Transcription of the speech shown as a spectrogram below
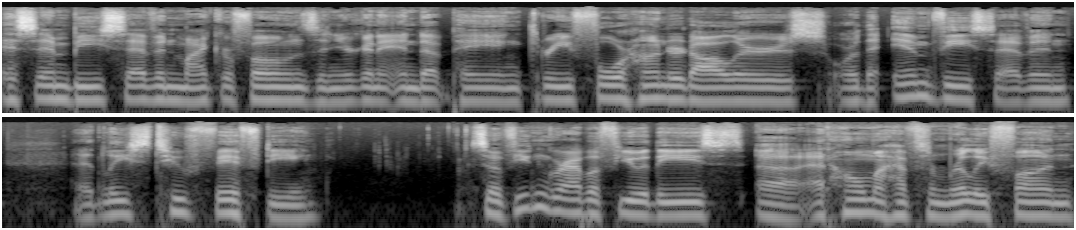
SMB7 microphones, then you're going to end up paying three, four hundred dollars, or the MV7 at least two fifty. So if you can grab a few of these uh, at home, I have some really fun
